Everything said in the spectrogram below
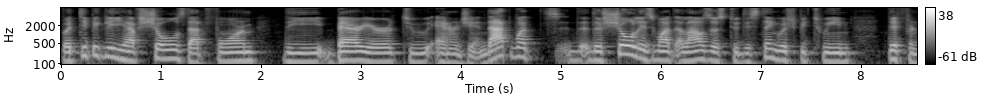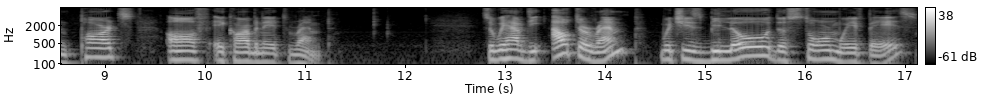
But typically you have shoals that form the barrier to energy. And that what the shoal is what allows us to distinguish between different parts of a carbonate ramp. So we have the outer ramp, which is below the storm wave base.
